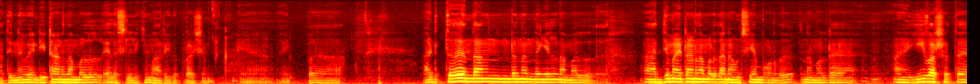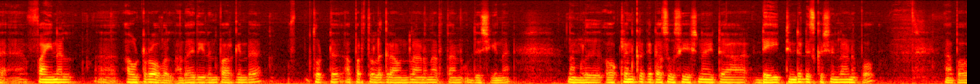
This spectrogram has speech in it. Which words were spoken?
അതിന് വേണ്ടിയിട്ടാണ് നമ്മൾ എൽ എസ് ഡിയിലേക്ക് മാറിയത് പ്രാവശ്യം ഇപ്പോൾ അടുത്തത് എന്താണെന്നുണ്ടെന്നുണ്ടെങ്കിൽ നമ്മൾ ആദ്യമായിട്ടാണ് നമ്മളിത് അനൗൺസ് ചെയ്യാൻ പോണത്. നമ്മളുടെ ഈ വർഷത്തെ ഫൈനൽ ഔട്ടർ ഓവൽ അതായത് ഈഡൻ പാർക്കിന്റെ തൊട്ട് അപ്പുറത്തുള്ള ഗ്രൗണ്ടിലാണ് നടത്താൻ ഉദ്ദേശിക്കുന്നത് നമ്മൾ ഓക്ലൻഡ് ക്രിക്കറ്റ് അസോസിയേഷനായിട്ട് ആ ഡേറ്റിന്റെ ഡിസ്കഷനിലാണ് ഇപ്പോൾ അപ്പോൾ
